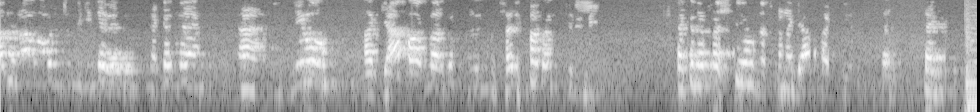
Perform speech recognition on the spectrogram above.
ಆದ್ರೂ ನಾವು ಅವರ ಜೊತೆಗಿದ್ದೇವೆ ಯಾಕಂದ್ರೆ ನೀವು ಆ ಗ್ಯಾಪ್ ಆಗಬಾರ್ದು. ಅದನ್ನು ಸರಿ ಮಾಡೋಂತಿರಲಿ ಯಾಕಂದ್ರೆ ಪ್ರಶ್ನೆಯ ಒಂದು ಸಣ್ಣ ಗ್ಯಾಪ್ ಆಗ್ತಿದೆ. ಥ್ಯಾಂಕ್ ಯು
